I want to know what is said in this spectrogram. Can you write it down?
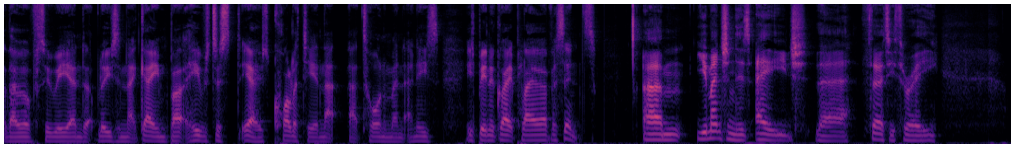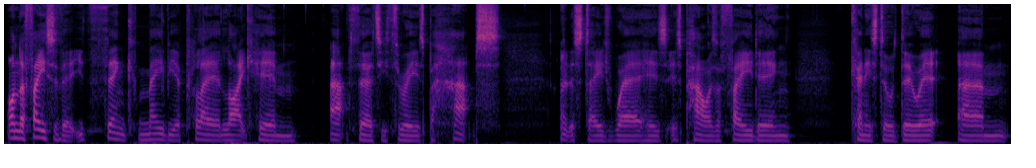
although obviously we ended up losing that game, but he was just yeah, his quality in that, that tournament, and he's he's been a great player ever since. Um, you mentioned his age there, 33. On the face of it, you'd think maybe a player like him at 33 is perhaps at a stage where his, his powers are fading. Can he still do it? Um,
